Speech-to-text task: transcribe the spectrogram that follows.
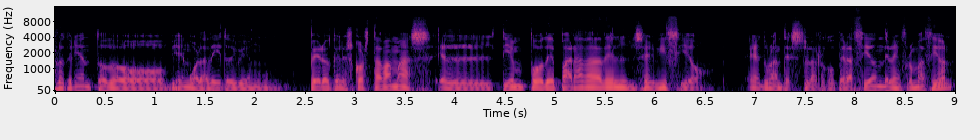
lo tenían todo bien guardadito y bien. Pero que les costaba más el tiempo de parada del servicio eh, durante la recuperación de la información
